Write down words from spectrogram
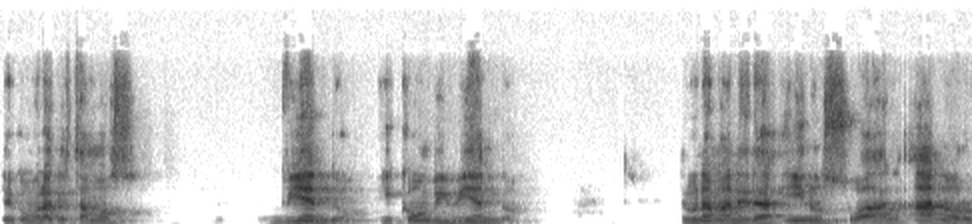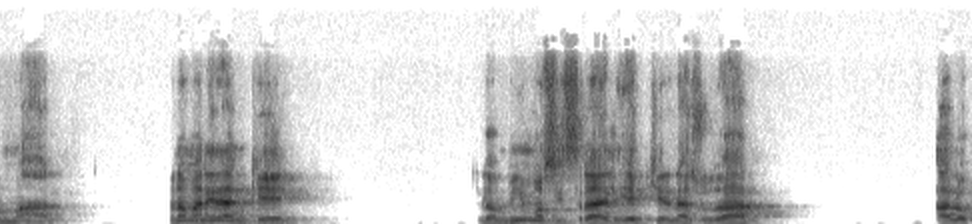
de como la que estamos viendo y conviviendo, de una manera inusual, anormal, de una manera en que los mismos israelíes quieren ayudar a los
